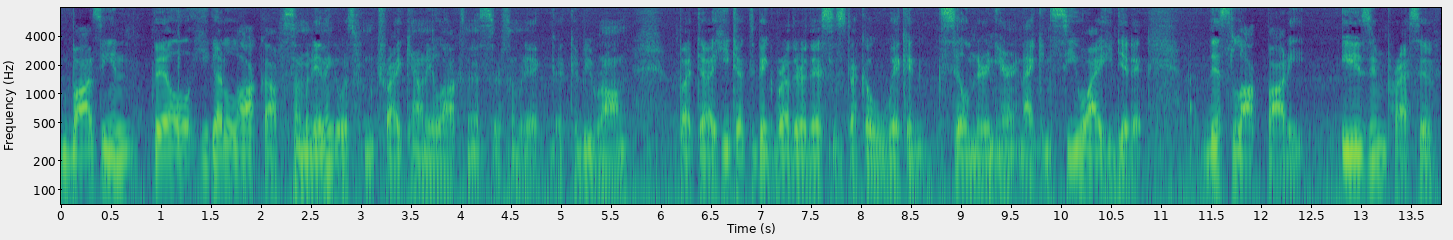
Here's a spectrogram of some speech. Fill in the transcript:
and Bill, he got a lock off somebody. I think it was from Tri County Locksmiths or somebody. I, I could be wrong, but uh, he took the big brother of this and stuck a wicked cylinder in here, and I can see why he did it. This lock body is impressive.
